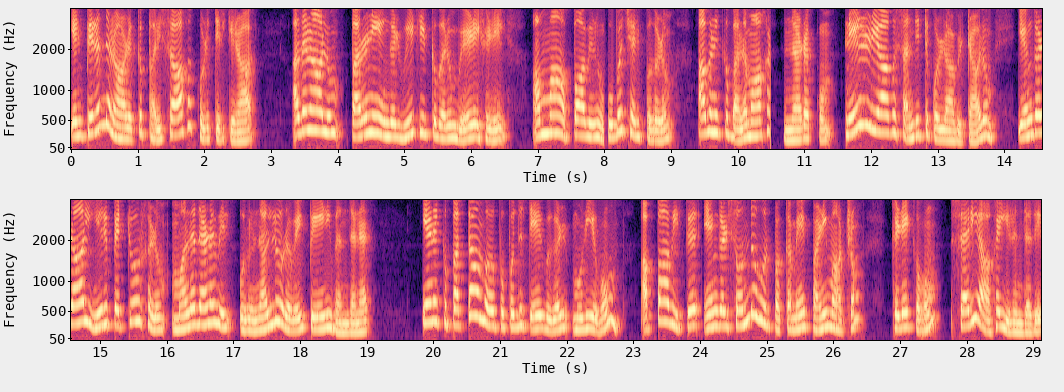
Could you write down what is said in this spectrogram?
என் பிறந்த நாளுக்கு பரிசாக கொடுத்திருக்கிறார். அதனாலும் பரணி எங்கள் வீட்டிற்கு வரும் வேளைகளில் அம்மா அப்பாவின் உபச்சரிப்புகளும் அவனுக்கு பலமாக நடக்கும். நேரடியாக சந்தித்து கொள்ளாவிட்டாலும் எங்களால் இரு பெற்றோர்களும் மனதளவில் ஒரு நல்லுறவை பேணி வந்தனர். எனக்கு பத்தாம் வகுப்பு பொது தேர்வுகள் முடியவும் அப்பாவிற்கு எங்கள் சொந்த ஊர் பக்கமே பணிமாற்றம் கிடைக்கவும் சரியாக இருந்தது.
